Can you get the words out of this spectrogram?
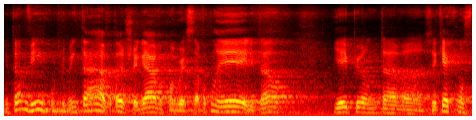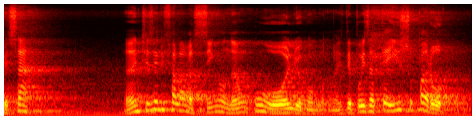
Então vinha, cumprimentava, tal, chegava, conversava com ele e tal, e aí perguntava: Você quer confessar? Antes ele falava sim ou não com o olho, mas depois até isso parou.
